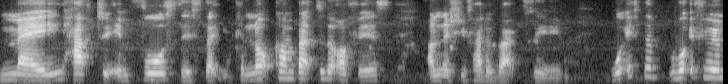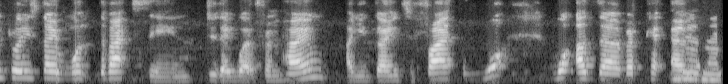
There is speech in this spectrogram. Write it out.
may have to enforce this that you cannot come back to the office unless you've had a vaccine. What if the what if your employees don't want the vaccine? Do they work from home? Are you going to fight? What what are the replica- um, Mhm.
